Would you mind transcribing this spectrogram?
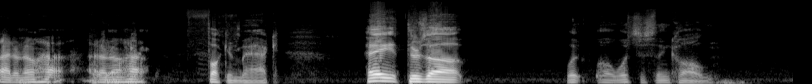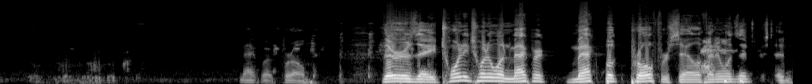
i don't know how i don't know how Fucking Mac. Hey, there's a what? Oh, what's this thing called? MacBook Pro. There is a 2021 MacBook MacBook Pro for sale. If anyone's interested,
